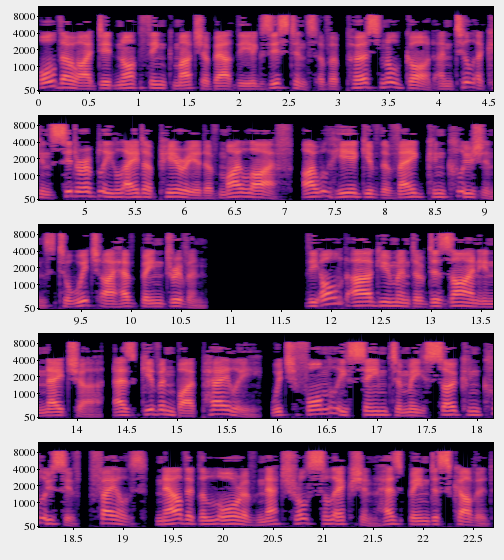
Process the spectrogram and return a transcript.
Although I did not think much about the existence of a personal God until a considerably later period of my life, I will here give the vague conclusions to which I have been driven. The old argument of design in nature, as given by Paley, which formerly seemed to me so conclusive, fails, now that the law of natural selection has been discovered.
